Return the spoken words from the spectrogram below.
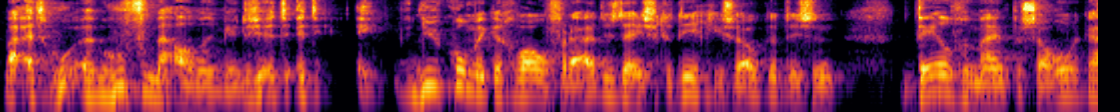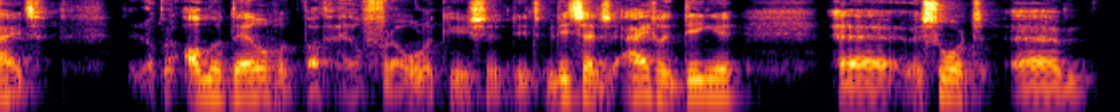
Maar het, ho hoeft voor mij allemaal niet meer. Dus het, het, nu kom ik er gewoon vooruit. Dus deze gedichtjes ook. Dat is een deel van mijn persoonlijkheid. Ook een ander deel, wat, wat heel vrolijk is. En dit. Maar dit zijn dus eigenlijk dingen. Uh, een soort. Um,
